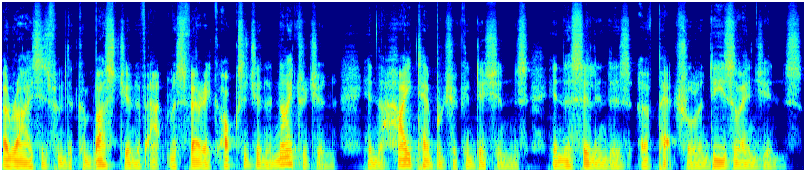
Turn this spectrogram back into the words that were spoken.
arises from the combustion of atmospheric oxygen and nitrogen in the high temperature conditions in the cylinders of petrol and diesel engines.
